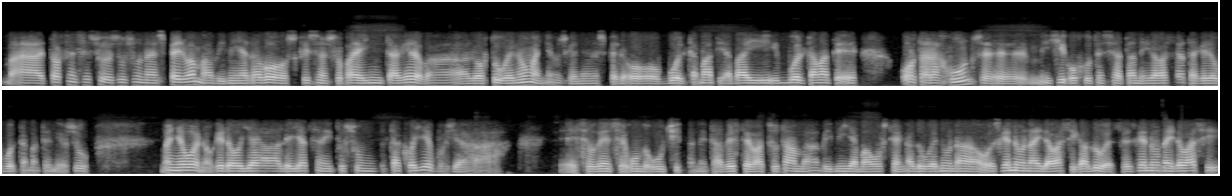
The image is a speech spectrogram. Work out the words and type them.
ba, etortzen zezu ez duzuna esperoan, ba, 2005 krisen estropa egin gero, ba, lortu genu, baina ez genuen espero buelta matia, bai buelta mate hortara jun, ze misiko juten zeatan irabazta, eta gero buelta maten diozu. Baina, bueno, gero ja lehiatzen dituzun bueltako pues ja e, zeuden segundo gutxitan, eta beste batzutan, ba, 2000 magostean galdu genuna, o ez genuen irabazi galdu ez, ez genuen irabazi,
